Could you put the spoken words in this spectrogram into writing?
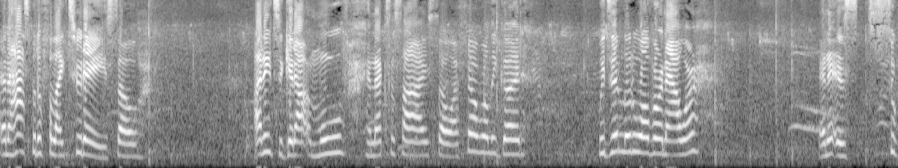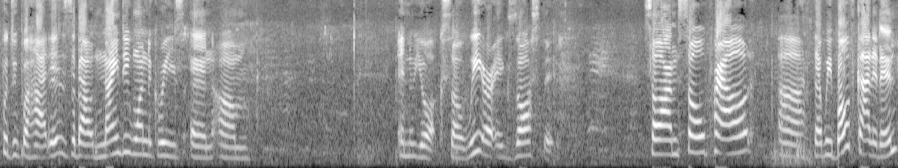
in the hospital for like two days, so I need to get out and move and exercise. So I feel really good. We did a little over an hour, and it is super duper hot. It is about 91 degrees in um, in New York, so we are exhausted. So I'm so proud uh, that we both got it in.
